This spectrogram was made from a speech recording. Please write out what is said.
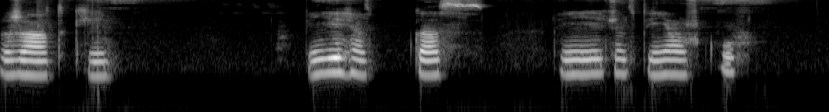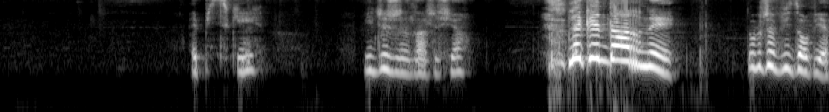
Rzadki. 50 kas. 50 pieniążków. Epicki. Widzisz, że znaczy się. Legendarny! Dobrze, widzowie.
